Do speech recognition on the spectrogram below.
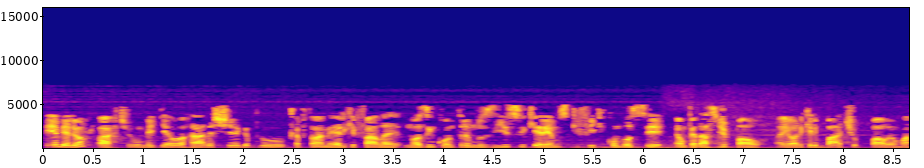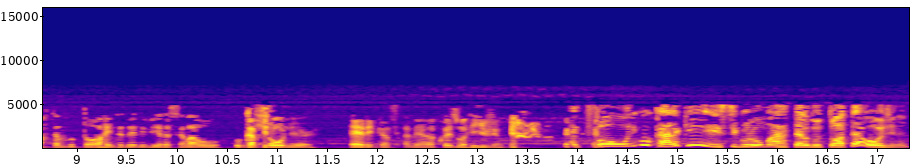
tem a melhor parte. O Miguel O'Hara chega pro Capitão América e fala: Nós encontramos isso e queremos que fique com você. É um pedaço de pau. Aí a hora que ele bate o pau é o martelo do Thor, entendeu? Ele vira, sei lá, o, o Capitão. América, sabe? É uma coisa horrível. É que foi o único cara que segurou o martelo do Thor até hoje, né?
